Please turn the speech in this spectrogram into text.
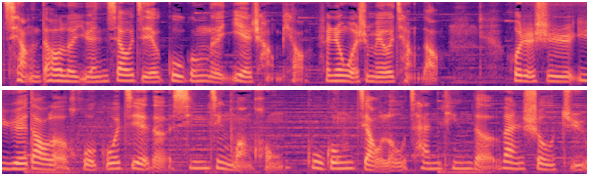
抢到了元宵节故宫的夜场票？反正我是没有抢到。或者是预约到了火锅界的新晋网红故宫角楼餐厅的万寿菊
